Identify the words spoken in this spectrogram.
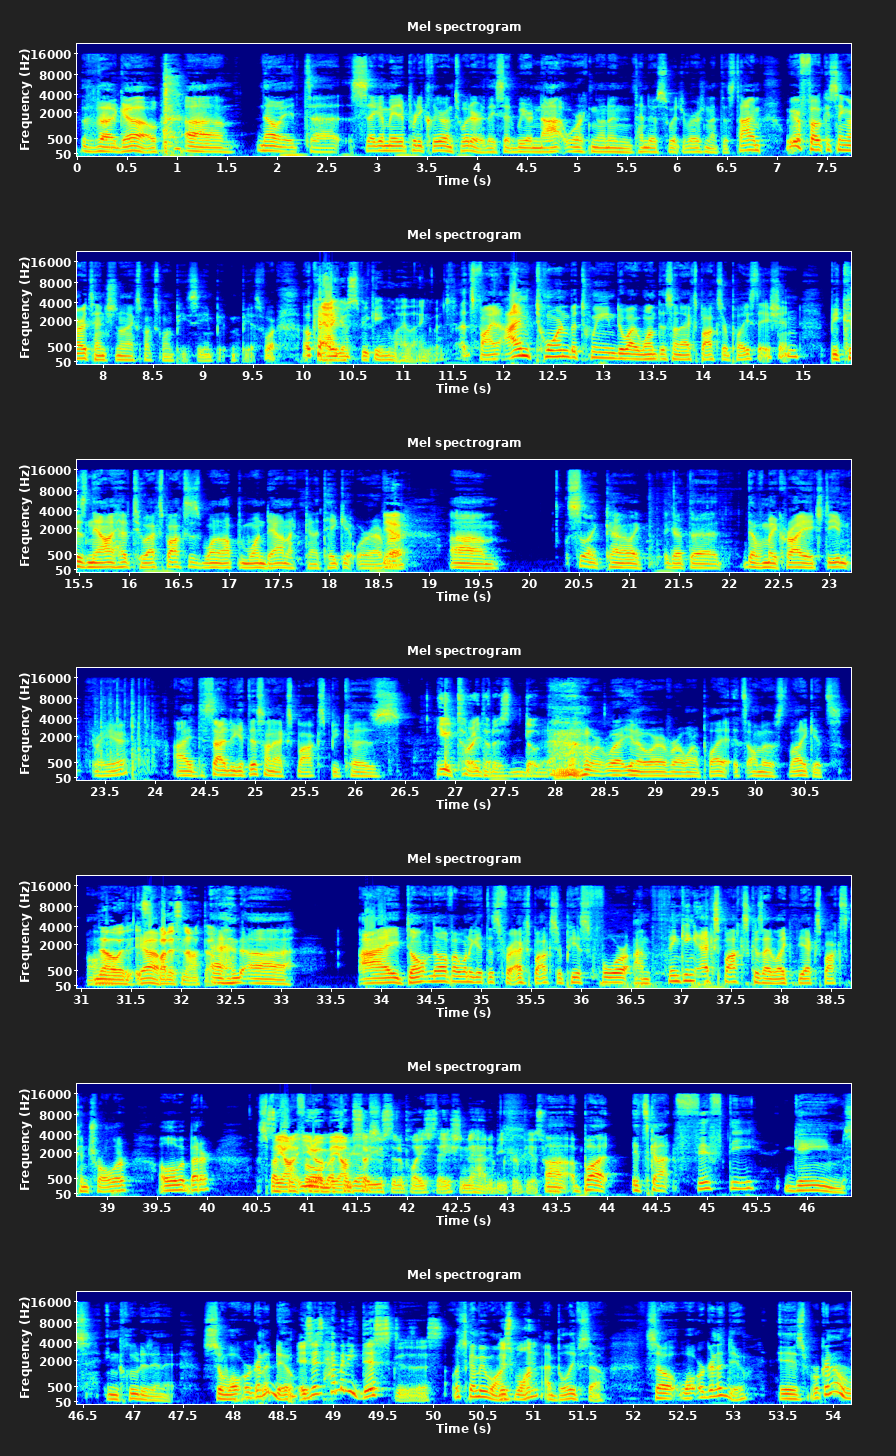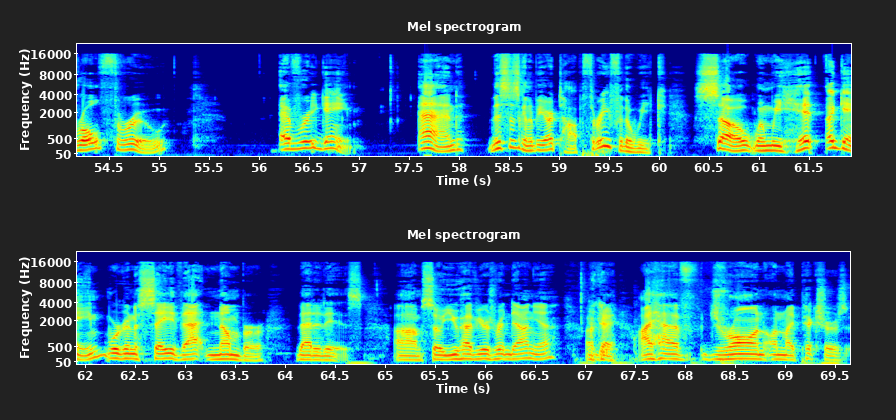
the go. Um, no, it uh, Sega made it pretty clear on Twitter. They said we are not working on a Nintendo Switch version at this time. We are focusing our attention on Xbox One, PC, and, P- and PS4. Okay, now Okay, you're speaking my language. that's fine. I'm torn between do I want this on Xbox or PlayStation because now I have two Xboxes, one up and one down. I can kind of take it wherever. Yeah. Um, So like kind of like I got the Devil May Cry HD right here. I decided to get this on Xbox because You traitors dog. where, where, you know wherever I want to play it, it's almost like it's on No, it, it's, but it's not though. And uh, I don't know if I want to get this for Xbox or PS4. I'm thinking Xbox because I like the Xbox controller a little bit better. See, I, you know me, I'm so used to the PlayStation. It had to be for PS4. Uh, but it's got 50 games included in it. So what we're gonna do? is this how many discs is this? It's gonna be one. Just one? I believe so. So what we're gonna do is we're gonna roll through every game, and this is gonna be our top three for the week. So when we hit a game, we're gonna say that number that it is. Um, so you have yours written down, yeah? Okay. I have drawn on my pictures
